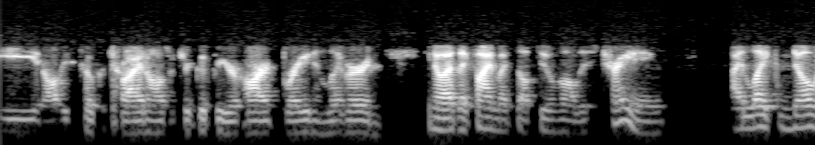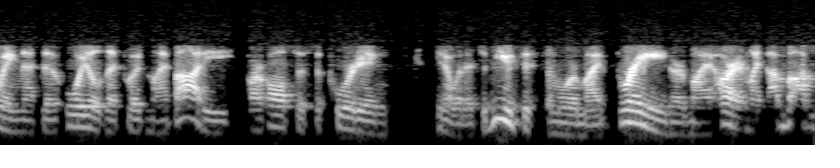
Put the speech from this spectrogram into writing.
E and all these tocotrienols, which are good for your heart, brain, and liver. And you know, as I find myself doing all this training, I like knowing that the oils I put in my body are also supporting you know, whether it's immune system or my brain or my heart. I'm like, I'm, I'm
